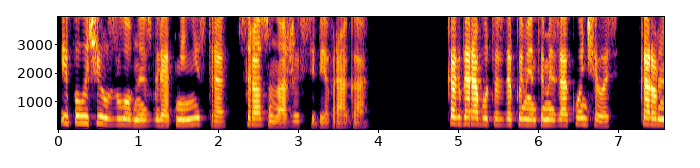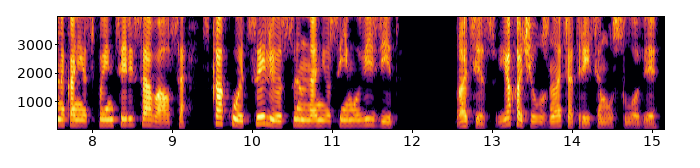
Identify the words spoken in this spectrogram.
и получил злобный взгляд министра, сразу нажив себе врага. Когда работа с документами закончилась, Король наконец поинтересовался, с какой целью сын нанес ему визит. «Отец, я хочу узнать о третьем условии.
